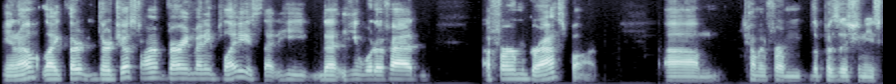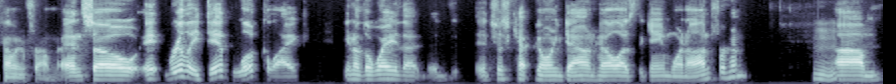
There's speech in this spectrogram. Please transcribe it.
You know, like there there just aren't very many plays that he that he would have had a firm grasp on um, coming from the position he's coming from. And so it really did look like, you know, the way that it just kept going downhill as the game went on for him. Mm-hmm. Um,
